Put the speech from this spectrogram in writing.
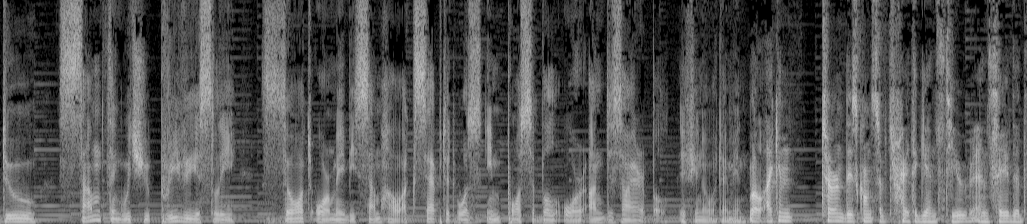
do something which you previously thought or maybe somehow accepted was impossible or undesirable if you know what i mean. Well i can turn this concept right against you and say that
